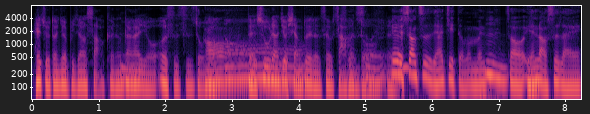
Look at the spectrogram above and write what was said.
黑嘴端就比较少，可能大概有二十只左右，对，数量就相对的就少很多。因为上次你还记得我们找袁老师来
